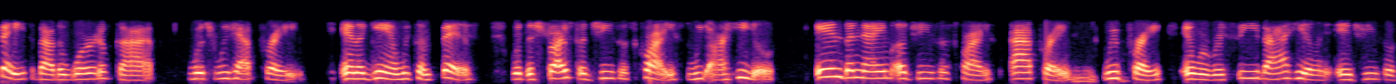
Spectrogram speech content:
faith by the word of God, which we have prayed. And again, we confess with the stripes of Jesus Christ, we are healed. In the name of Jesus Christ, I pray, we pray, and we receive our healing in Jesus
